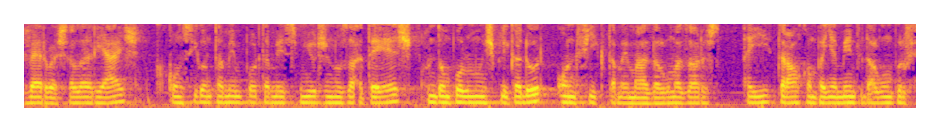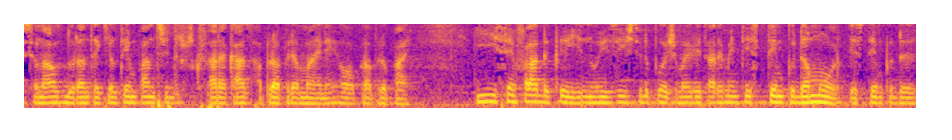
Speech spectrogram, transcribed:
verbas salariais que consigam também pôr também esses miúdos nos ATS, onde pô-lo num explicador, onde fique também mais algumas horas aí terá o acompanhamento de algum profissional durante aquele tempo antes de regressar a casa à própria mãe né, ou ao próprio pai. E sem falar de que não existe depois, maioritariamente, esse tempo de amor, esse tempo de,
